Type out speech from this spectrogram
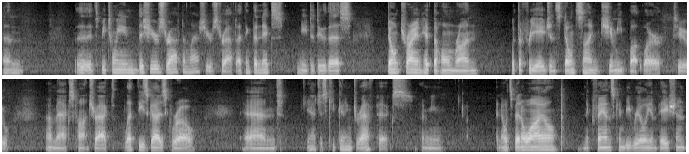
and it's between this year's draft and last year's draft. I think the Knicks need to do this. Don't try and hit the home run with the free agents. Don't sign Jimmy Butler to a max contract. Let these guys grow. And yeah, just keep getting draft picks. I mean, I know it's been a while. Knick fans can be really impatient,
